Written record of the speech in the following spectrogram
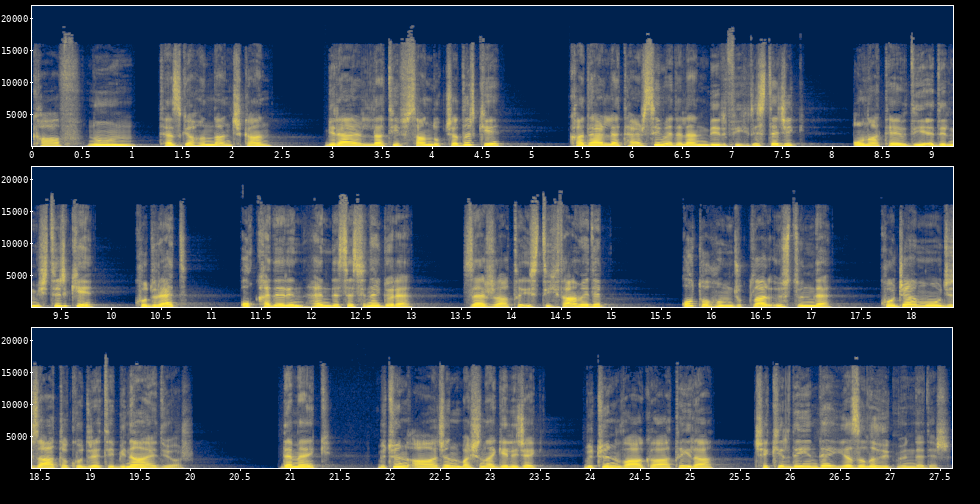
kaf, nun tezgahından çıkan birer latif sandukçadır ki, kaderle tersim edilen bir fihristecik ona tevdi edilmiştir ki, kudret o kaderin hendesesine göre zerratı istihdam edip, o tohumcuklar üstünde koca mucizat-ı kudreti bina ediyor. Demek, bütün ağacın başına gelecek bütün vakıatıyla çekirdeğinde yazılı hükmündedir.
